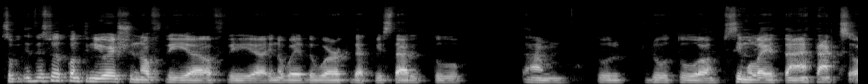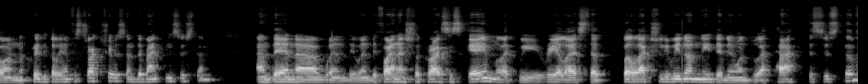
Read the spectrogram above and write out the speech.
so this was a continuation of the uh, of the uh, in a way the work that we started to um, to do to uh, simulate attacks on critical infrastructures and the banking system. And then uh, when the when the financial crisis came, like we realized that well, actually, we don't need anyone to attack the system.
